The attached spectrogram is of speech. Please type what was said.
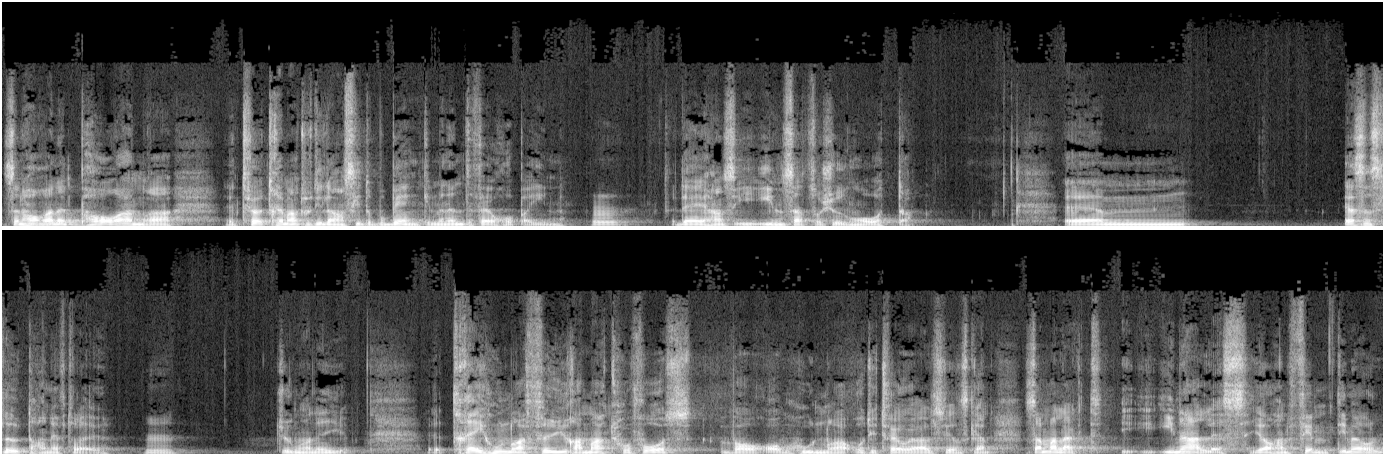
Sen har han ett par andra, eh, två, tre matcher till där han sitter på bänken men inte får hoppa in. Mm. Det är hans insatser 2008. Um, ja, sen slutar han efter det. Mm. 2009. 304 matcher för oss, varav 182 i allsvenskan. Sammanlagt inalles gör han 50 mål.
